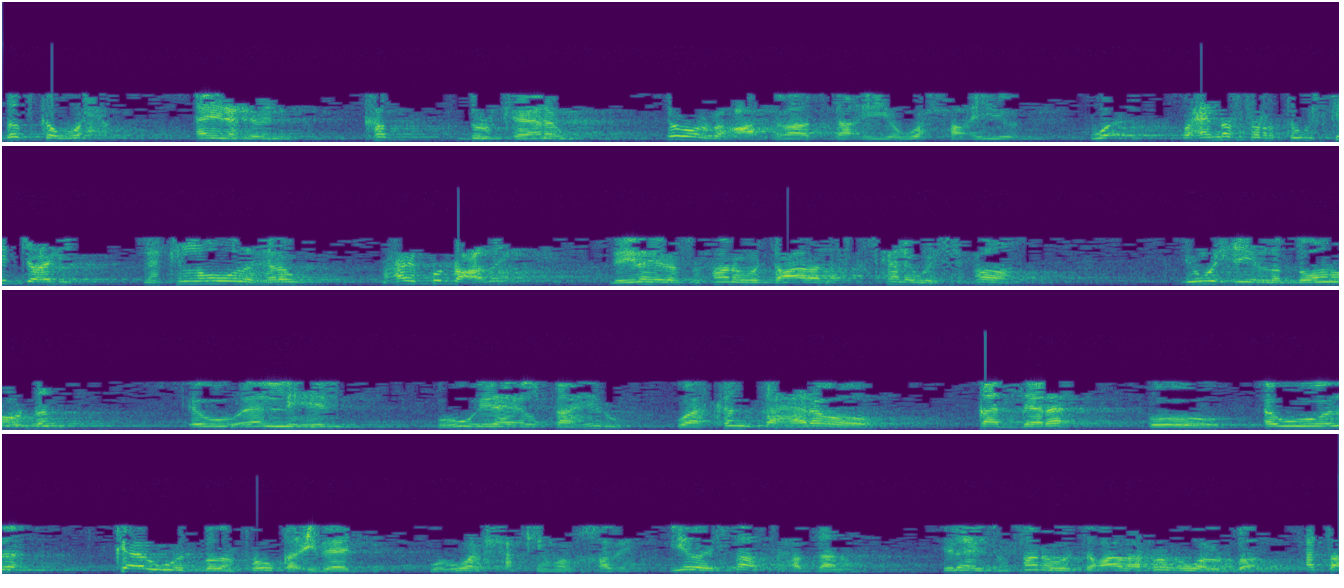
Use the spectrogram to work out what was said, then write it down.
ضدك وح أين من كب دول كانوا دول بعاثمات كائية وحا إيه waxay nasarto iska jeceli laakiin lama wada helo maxay ku doono oo dhan oo aan la hel oo ilaahay alqaahiru waa kan qahara oo qadara oo awooda ka awood badan fawqa ibadi وهو الحكيم الخبير. يلا يستعطي حدنا إلهي سبحانه وتعالى روح والبا حتى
